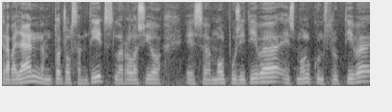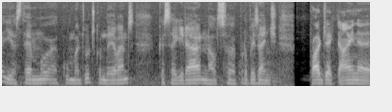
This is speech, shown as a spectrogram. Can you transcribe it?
treballant en tots els sentits, la relació és molt positiva, és molt constructiva i estem convençuts, com deia abans, que seguirà en els propers anys. Project Aina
